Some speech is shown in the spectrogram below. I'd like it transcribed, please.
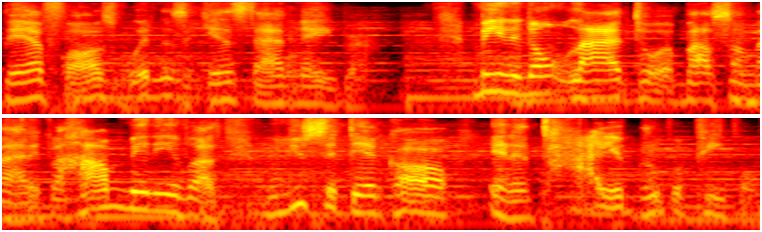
bear false witness against thy neighbor? Meaning don't lie to about somebody. But how many of us, when you sit there and call an entire group of people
